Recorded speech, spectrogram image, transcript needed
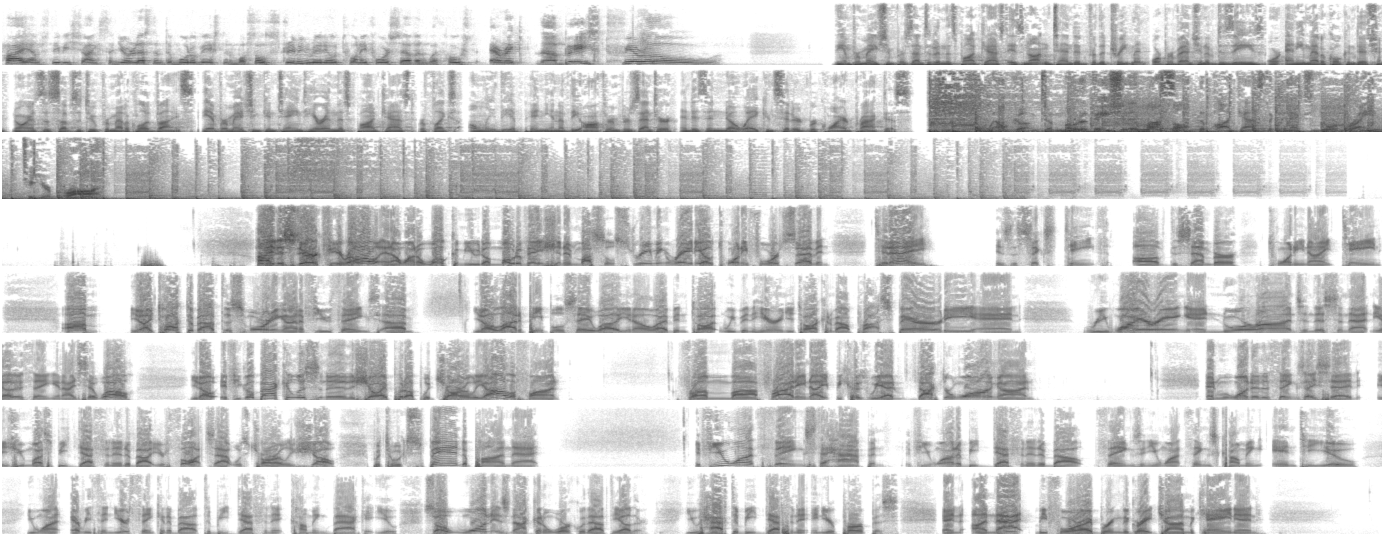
Hi, I'm Stevie Shanks, and you're listening to Motivation and Muscle Streaming Radio 24 7 with host Eric the Beast Fiorillo. The information presented in this podcast is not intended for the treatment or prevention of disease or any medical condition, nor is a substitute for medical advice. The information contained here in this podcast reflects only the opinion of the author and presenter and is in no way considered required practice. Welcome to Motivation and Muscle, the podcast that connects your brain to your brawn. Hi, this is Eric Fiorillo, and I want to welcome you to Motivation and Muscle, streaming radio 24 7. Today is the 16th of December, 2019. Um, you know, I talked about this morning on a few things. Um, you know, a lot of people say, well, you know, I've been taught, we've been hearing you talking about prosperity and rewiring and neurons and this and that and the other thing. And I said, well, you know, if you go back and listen to the show I put up with Charlie Oliphant from uh, Friday night because we had Dr. Wong on, and one of the things I said is you must be definite about your thoughts. That was Charlie's show. But to expand upon that, if you want things to happen, if you want to be definite about things and you want things coming into you, you want everything you're thinking about to be definite coming back at you. So one is not going to work without the other. You have to be definite in your purpose. And on that, before I bring the great John McKean in,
